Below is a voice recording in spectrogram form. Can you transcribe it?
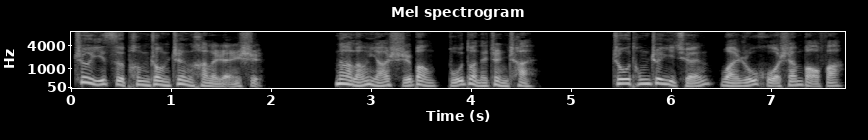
这一次碰撞震撼了人世，那狼牙石棒不断的震颤，周通这一拳宛如火山爆发，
